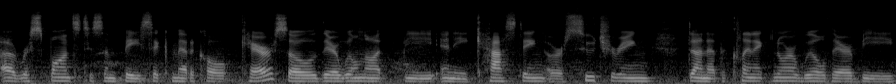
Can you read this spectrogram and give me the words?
a response to some basic medical care, so there will not be any casting or suturing done at the clinic, nor will there be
